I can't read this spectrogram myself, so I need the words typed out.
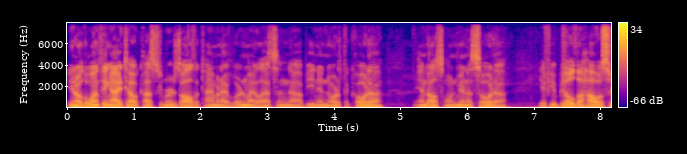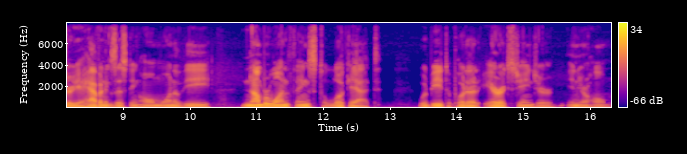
you know, the one thing I tell customers all the time, and I've learned my lesson uh, being in North Dakota and also in Minnesota, if you build a house or you have an existing home, one of the number one things to look at would be to put an air exchanger in your home,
